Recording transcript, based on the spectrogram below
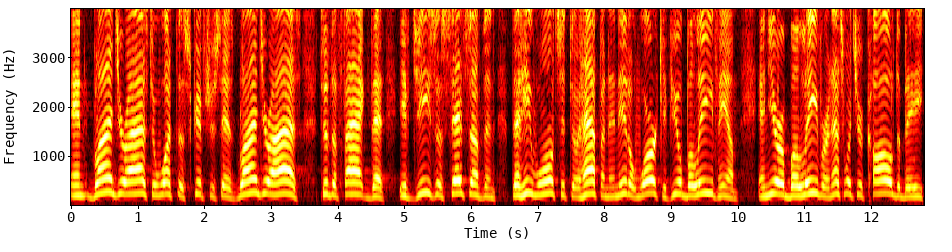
and blind your eyes to what the scripture says. Blind your eyes to the fact that if Jesus said something, that he wants it to happen and it'll work if you'll believe him and you're a believer and that's what you're called to be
